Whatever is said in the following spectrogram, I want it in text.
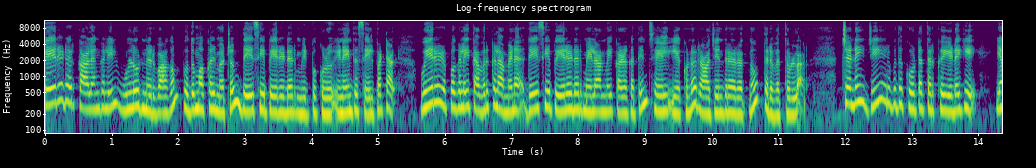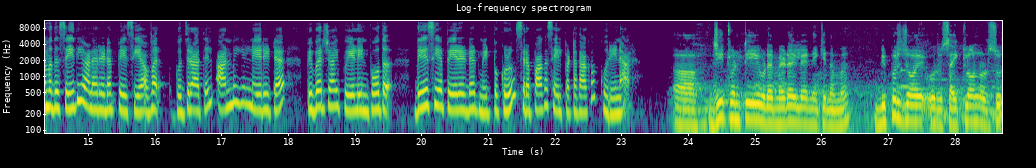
பேரிடர் காலங்களில் உள்ளூர் நிர்வாகம் பொதுமக்கள் மற்றும் தேசிய பேரிடர் மீட்புக் குழு இணைந்து செயல்பட்டால் உயிரிழப்புகளை தவிர்க்கலாம் என தேசிய பேரிடர் மேலாண்மை கழகத்தின் செயல் இயக்குநர் ராஜேந்திர ரத்னு தெரிவித்துள்ளார். சென்னை ஜி இருபது கூட்டத்திற்கு இடையே எமது செய்தியாளரிடம் பேசிய அவர் குஜராத்தில் அண்மையில் நேரிட்ட பிபர்ஜாய் புயலின் போது தேசிய பேரிடர் மீட்புக் குழு சிறப்பாக செயல்பட்டதாக கூறினார். ஜி டுவெண்ட்டியோட மேடையில் இன்னைக்கு நம்ம பிப்பர்ஜாய் ஒரு சைக்ளோன் ஒரு சு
